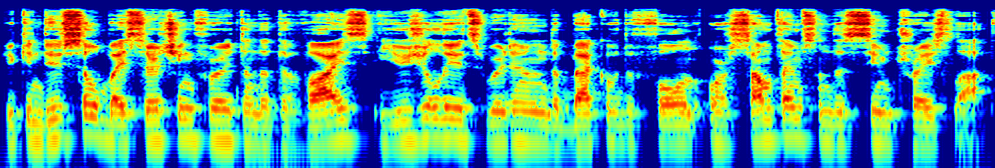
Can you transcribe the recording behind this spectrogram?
You can do so by searching for it on the device. Usually it's written on the back of the phone or sometimes on the SIM tray slot.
